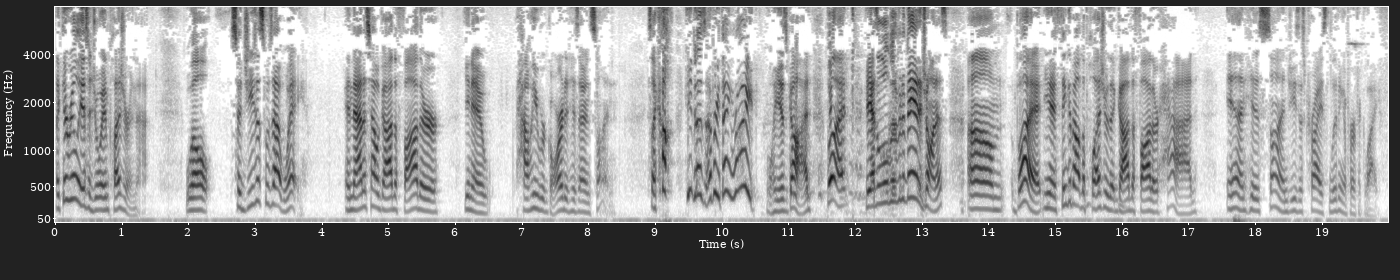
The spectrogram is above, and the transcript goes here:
Like, there really is a joy and pleasure in that. Well, so Jesus was that way. And that is how God the Father, you know, how he regarded his own son. It's like, oh, he does everything right. Well, he is God, but he has a little bit of an advantage on us. Um, but, you know, think about the pleasure that God the Father had in his son, Jesus Christ, living a perfect life.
